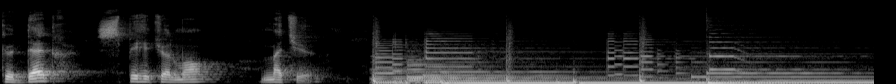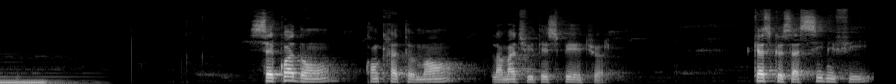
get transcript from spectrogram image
que d'être spirituellement mature? C'est quoi donc concrètement la maturité spirituelle? Qu'est-ce que ça signifie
